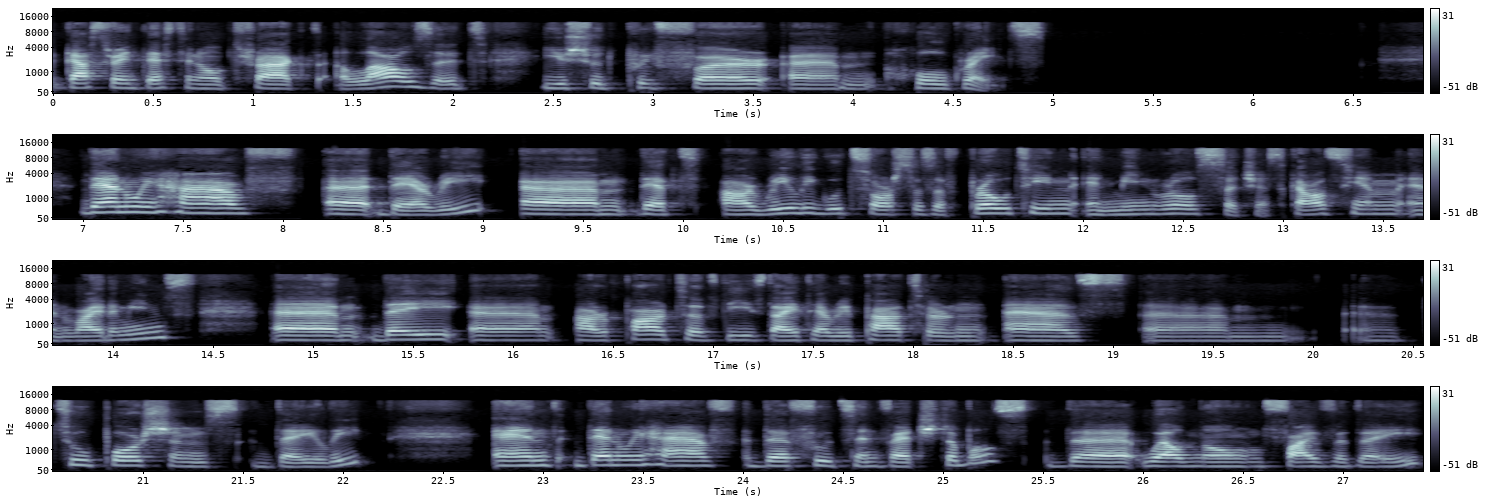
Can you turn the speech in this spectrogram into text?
gastrointestinal tract allows it, you should prefer um, whole grains. Then we have uh, dairy um, that are really good sources of protein and minerals such as calcium and vitamins. Um, they um, are part of this dietary pattern as um, uh, two portions daily. And then we have the fruits and vegetables, the well-known five a day,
